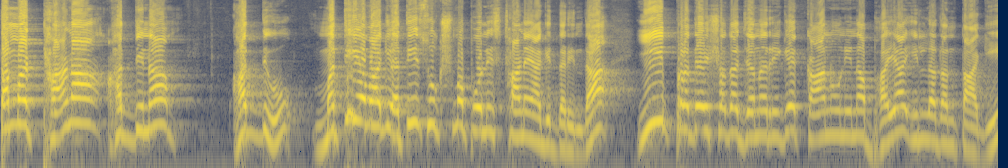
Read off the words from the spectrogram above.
ತಮ್ಮ ಠಾಣಾ ಹದ್ದಿನ ಹದ್ದು ಮತೀಯವಾಗಿ ಅತಿ ಸೂಕ್ಷ್ಮ ಪೊಲೀಸ್ ಠಾಣೆಯಾಗಿದ್ದರಿಂದ ಈ ಪ್ರದೇಶದ ಜನರಿಗೆ ಕಾನೂನಿನ ಭಯ ಇಲ್ಲದಂತಾಗಿ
